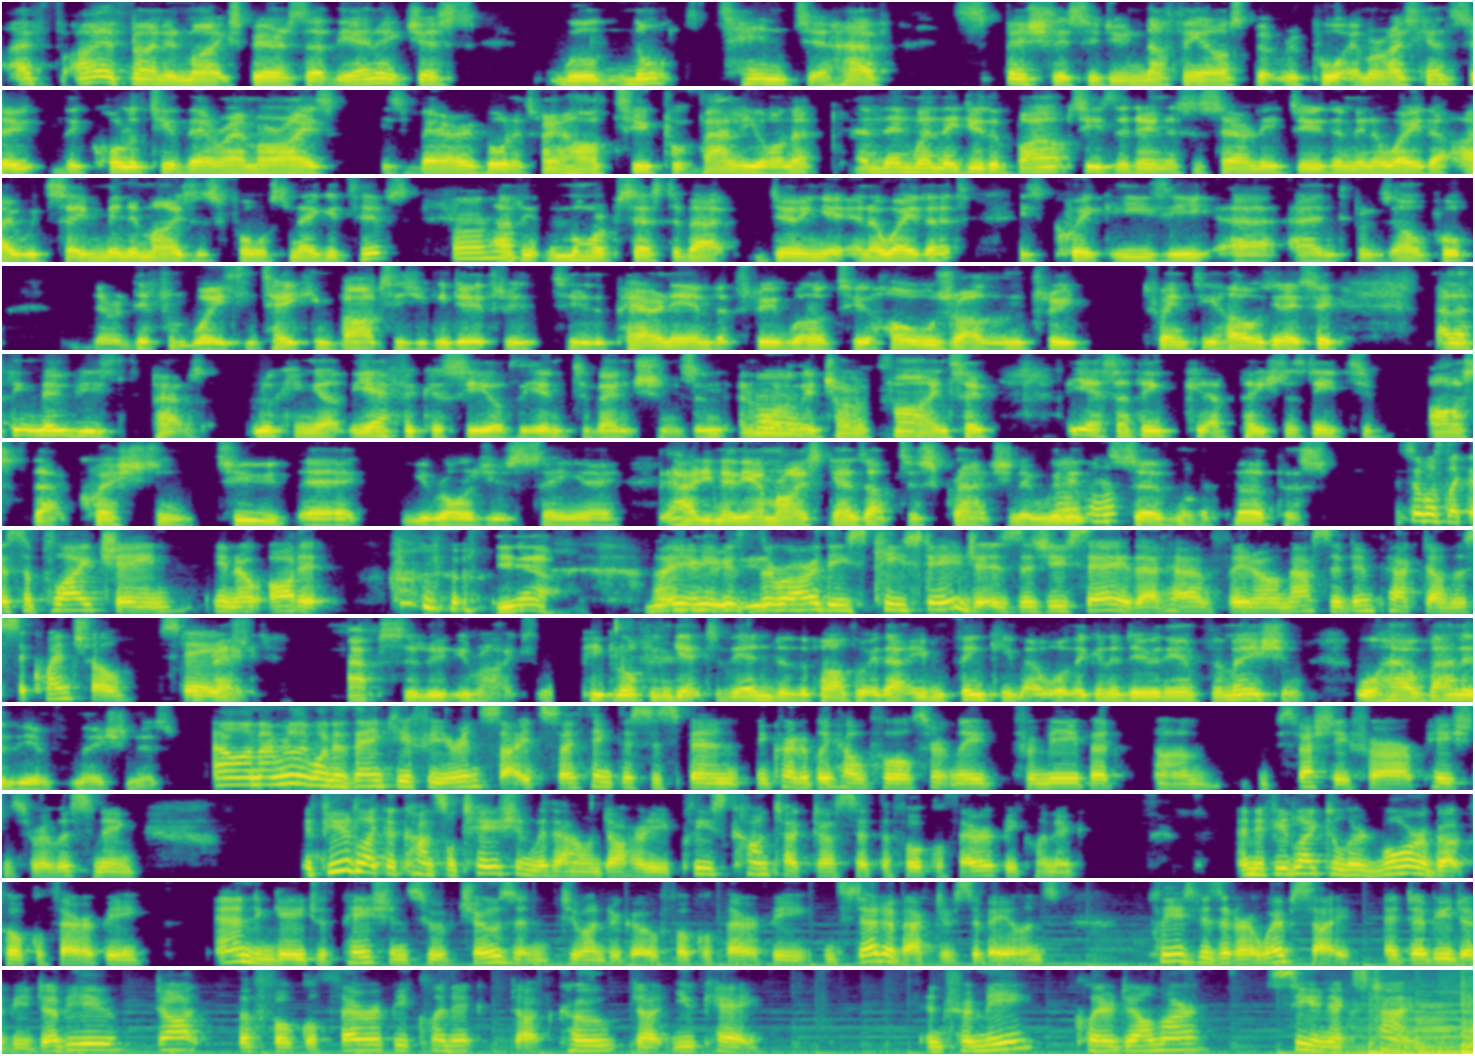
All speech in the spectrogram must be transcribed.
I, I have found in my experience that the NHS will not tend to have specialists who do nothing else but report MRI scans. So the quality of their MRIs is variable and it's very hard to put value on it. And then when they do the biopsies, they don't necessarily do them in a way that I would say minimizes false negatives. Mm-hmm. I think they're more obsessed about doing it in a way that is quick, easy, uh, and for example, there are different ways in taking biopsies. You can do it through to the perineum, but through one or two holes rather than through 20 holes. You know, so and I think nobody's perhaps looking at the efficacy of the interventions and, and mm. what are hmm. they trying to find. So yes, I think uh, patients need to ask that question to their urologist, saying, you know, how do you know the MRI scans up to scratch? You know, will mm-hmm. it serve my purpose? It's almost like a supply chain, you know, audit. yeah. I mean, because there are these key stages, as you say, that have you know a massive impact on the sequential stage. Correct. Absolutely right. People often get to the end of the pathway without even thinking about what they're going to do with the information or how valid the information is. Alan, I really want to thank you for your insights. I think this has been incredibly helpful, certainly for me, but um, especially for our patients who are listening. If you'd like a consultation with Alan Doherty, please contact us at the Focal Therapy Clinic. And if you'd like to learn more about focal therapy and engage with patients who have chosen to undergo focal therapy instead of active surveillance, please visit our website at www.thefocaltherapyclinic.co.uk. And from me, Claire Delmar, see you next time.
